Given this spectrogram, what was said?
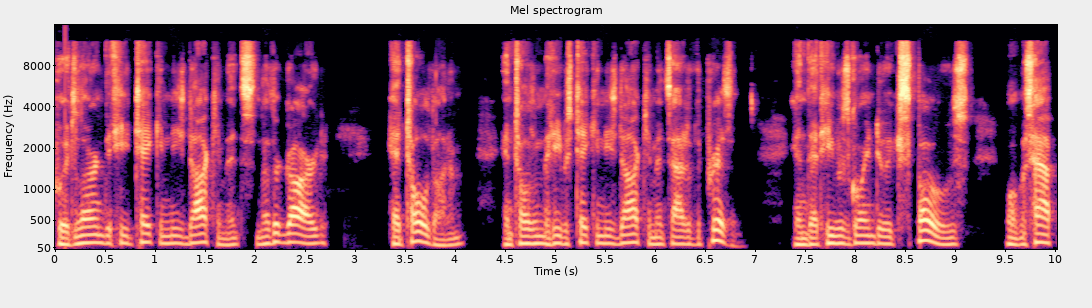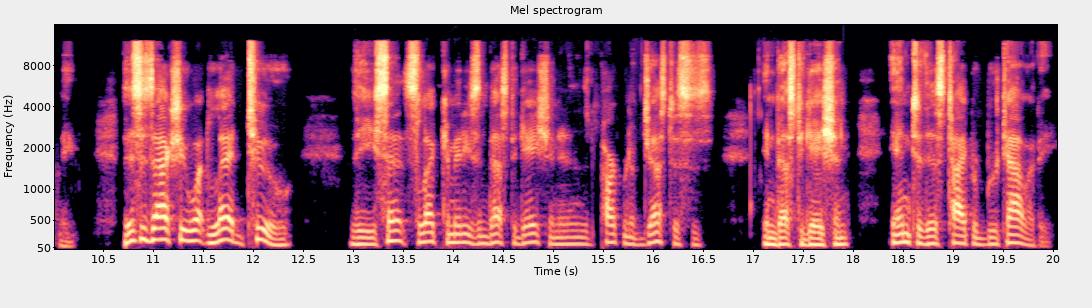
who had learned that he'd taken these documents. Another guard had told on him and told him that he was taking these documents out of the prison and that he was going to expose what was happening. This is actually what led to the Senate Select Committee's investigation and the Department of Justice's investigation into this type of brutality.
